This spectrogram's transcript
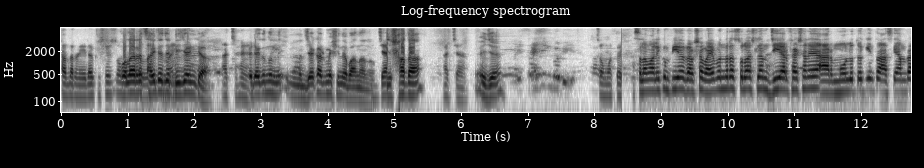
সাধারণ এটা কি কলারের সাইডে যে। ডিজাইনটা আচ্ছা হ্যাঁ। এটা কিন্তু জ্যাকেট মেশিনে বানানো। সাদা আচ্ছা। এই যে চমৎকার। আসসালামু আলাইকুম প্রিয় ব্যবসা ভাই বন্ধুরা চলে আসলাম জি আর ফ্যাশনে। আর মূলত কিন্তু আজকে আমরা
